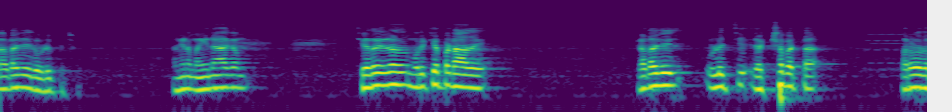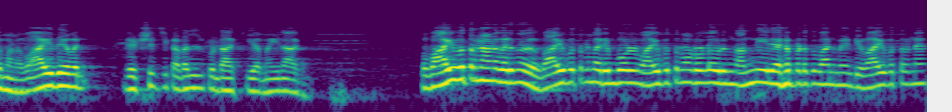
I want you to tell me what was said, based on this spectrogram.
കടലിൽ ഒളിപ്പിച്ചു. അങ്ങനെ മൈനാകം ചിറകുകൾ മുറിക്കപ്പെടാതെ കടലിൽ ഒളിച്ച് രക്ഷപ്പെട്ട പർവതമാണ്. വായുദേവൻ രക്ഷിച്ച് കടലിൽ കൊണ്ടാക്കിയ മൈനാകം. അപ്പോൾ വായുപുത്രനാണ് വരുന്നത്. വായുപുത്രൻ വരുമ്പോൾ വായുപുത്രനോടുള്ള ഒരു നന്ദി രേഖപ്പെടുത്തുവാൻ വേണ്ടി വായുപുത്രന്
